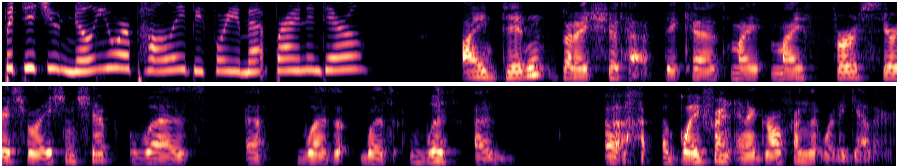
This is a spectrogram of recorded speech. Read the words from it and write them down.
But did you know you were poly before you met Brian and Daryl? I didn't, but I should have because my my first serious relationship was a, was was with a, a a boyfriend and a girlfriend that were together.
